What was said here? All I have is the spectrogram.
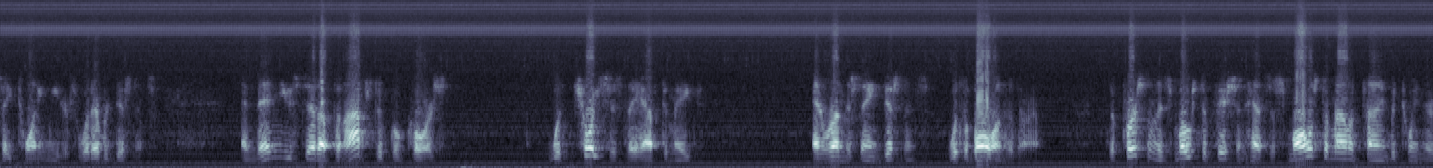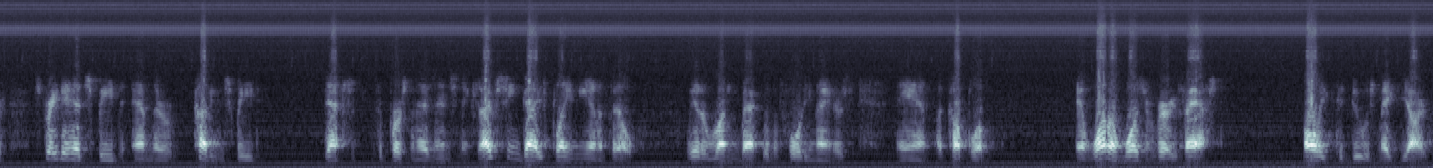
say, 20 meters, whatever distance, and then you set up an obstacle course with choices they have to make and run the same distance with the ball under their arm. The person that's most efficient has the smallest amount of time between their straight ahead speed and their cutting speed. That's the person that has instincts. I've seen guys play in the NFL. We had a running back with the 49ers and a couple of them. And one of them wasn't very fast. All he could do was make yards.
